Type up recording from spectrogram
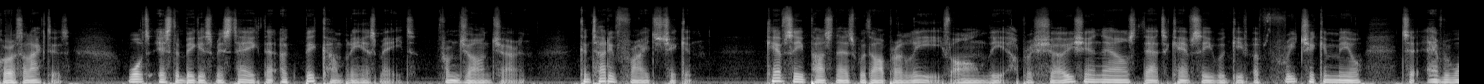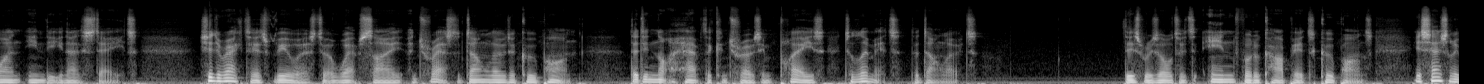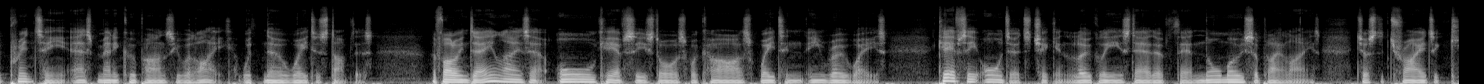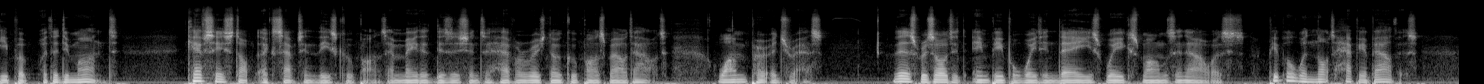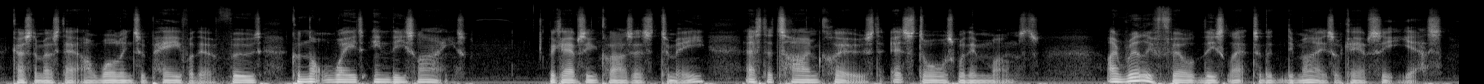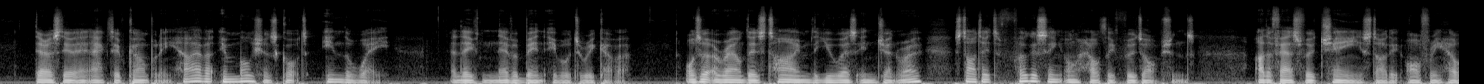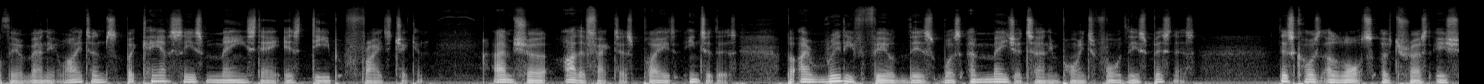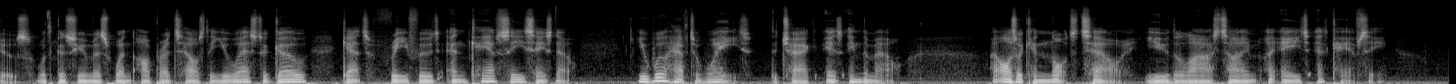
Quora selected, What is the biggest mistake that a big company has made? From John Charon. Kentucky Fried Chicken. KFC partners with Oprah Leave. On the Oprah show, she announced that KFC would give a free chicken meal to everyone in the United States. She directed viewers to a website address to download a coupon. They did not have the controls in place to limit the downloads. This resulted in photocopied coupons, essentially printing as many coupons you would like, with no way to stop this. The following day, lines at all KFC stores were cars waiting in roadways. KFC ordered chicken locally instead of their normal supply lines, just to try to keep up with the demand. KFC stopped accepting these coupons and made a decision to have original coupons mailed out, one per address. This resulted in people waiting days, weeks, months, and hours. People were not happy about this. Customers that are willing to pay for their food could not wait in these lines. The KFC closes to me as the time closed its stores within months. I really feel this led to the demise of KFC, yes. They are still an active company, however, emotions got in the way, and they've never been able to recover. Also, around this time, the US in general started focusing on healthy food options. Other fast food chains started offering healthier menu items, but KFC's mainstay is deep fried chicken. I am sure other factors played into this, but I really feel this was a major turning point for this business. This caused a lot of trust issues with consumers when Oprah tells the US to go get free food and KFC says no. You will have to wait, the check is in the mail. I also cannot tell you the last time I ate at KFC.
